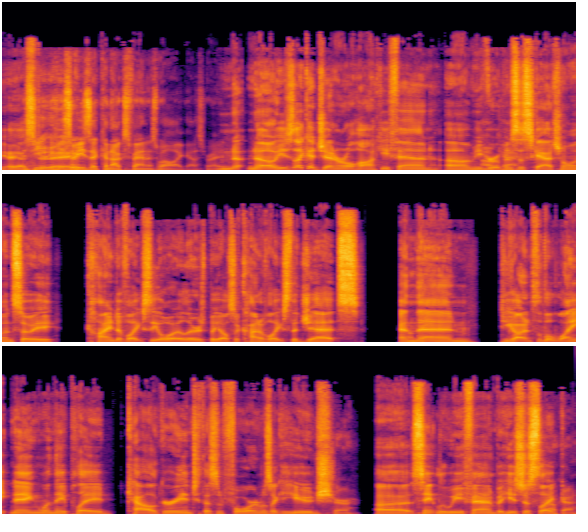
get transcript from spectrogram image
Is he, yesterday so he's a Canucks fan as well, I guess, right? no, no, he's like a general hockey fan. Um, he grew up in Saskatchewan, so he kind of likes the Oilers, but he also kind of likes the Jets. And Okay. then he got into the Lightning when they played Calgary in 2004, and was like a huge Sure. uh, St. Louis fan. But he's just like okay.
